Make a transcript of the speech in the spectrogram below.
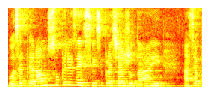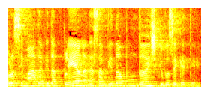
você terá um super exercício para te ajudar aí a se aproximar da vida plena, dessa vida abundante que você quer ter.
